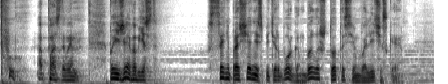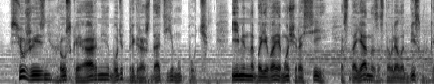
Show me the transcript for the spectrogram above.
Фу, опаздываем. Поезжай в объезд. В сцене прощания с Петербургом было что-то символическое. Всю жизнь русская армия будет преграждать ему путь. Именно боевая мощь России постоянно заставляла Бисмарка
